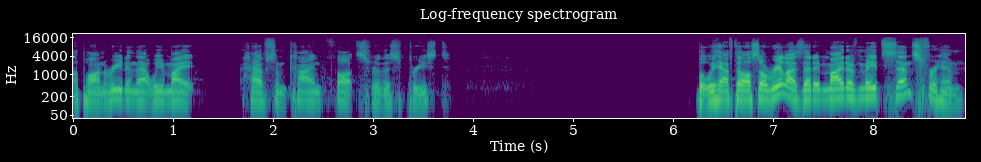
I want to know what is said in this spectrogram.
Upon reading that, we might have some kind thoughts for this priest. But we have to also realize that it might have made sense for him.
